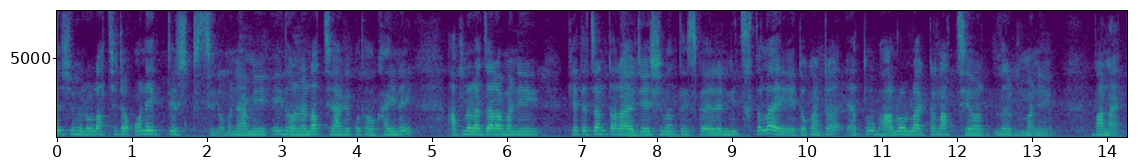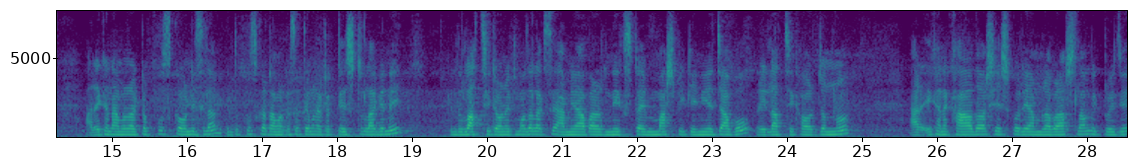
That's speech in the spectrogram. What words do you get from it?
বেশি হলেও লাচ্ছিটা অনেক টেস্ট ছিল। মানে আমি এই ধরনের লাচ্ছি আগে কোথাও খাই নাই। আপনারা যারা মানে খেতে চান, তারা ওই যে সীমান্ত স্কোয়ারের নিচতলায় এই দোকানটা এত ভালো একটা লাচ্ছি মানে বানায়। আর এখানে আমরা একটা ফুচকাও নিয়েছিলাম, কিন্তু ফুচকাটা আমার কাছে তেমন একটা টেস্ট লাগেনি, কিন্তু লাচ্ছিটা অনেক মজা লাগছে। আমি আবার নেক্সট টাইম মাসপিকে নিয়ে যাব এই লাচ্ছি খাওয়ার জন্য। আর এখানে খাওয়া দাওয়া শেষ করে আমরা আবার আসলাম একটু ওই যে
